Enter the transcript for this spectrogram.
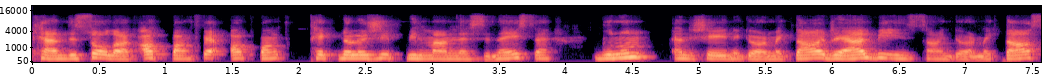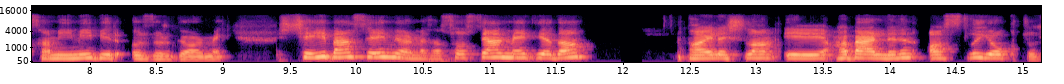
kendisi olarak Akbank ve Akbank teknoloji bilmem nesi neyse bunun hani şeyini görmek, daha real bir insan görmek, daha samimi bir özür görmek. Şeyi ben sevmiyorum mesela sosyal medyada paylaşılan e, haberlerin aslı yoktur.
